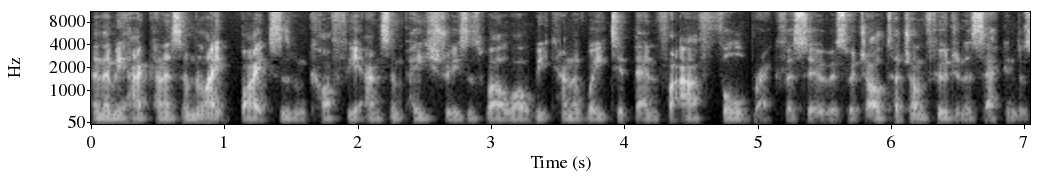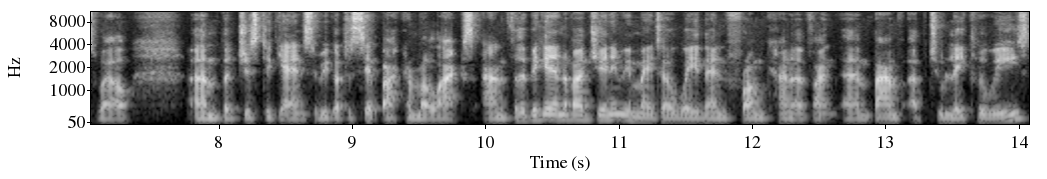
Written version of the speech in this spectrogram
And then we had kind of some light bites and some coffee and some pastries as well while we kind of waited then for our full breakfast service, which I'll touch on food in a second as well. Um, but just again, again. So we got to sit back and relax. And for the beginning of our journey, we made our way then from kind of um, Banff up to Lake Louise.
